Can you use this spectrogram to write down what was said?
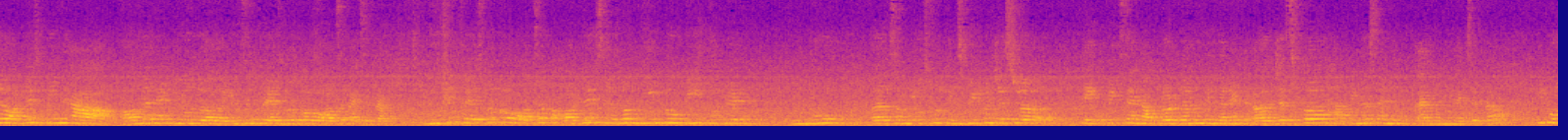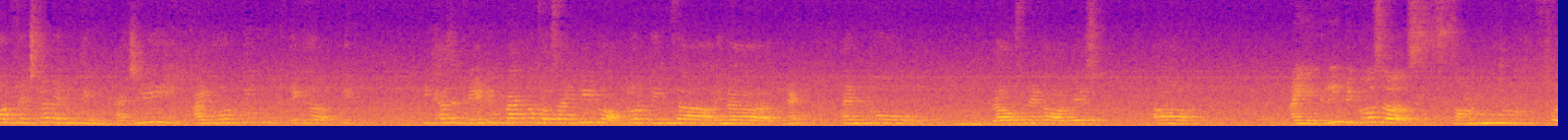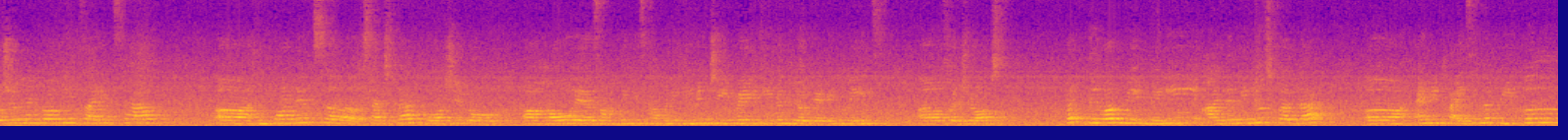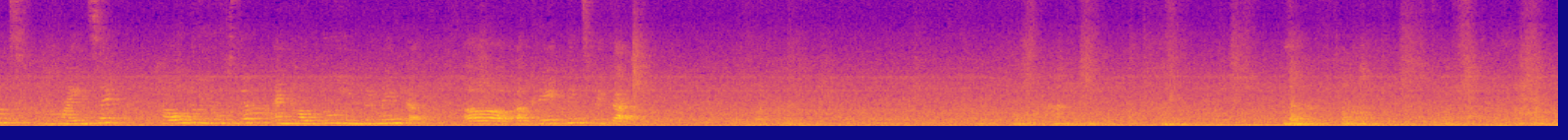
they're always been uh, on the net use, uh, using Facebook or WhatsApp, etc. Using Facebook or WhatsApp always doesn't mean to be good and do uh, some useful things. People just uh, take pics and upload them in the net uh, just for happiness and, and etc. It won't fetch them anything. Actually, I don't think it, uh, it, it has a great impact on society to upload things uh, in the net and to mm, browse net always. Uh, I agree because uh, some social networking sites have uh, importance uh, such that watch it or uh, how uh, something is happening. Even Gmail, even you are getting mails uh, for jobs. But there are ma- many alternatives for that, uh, and it lies in the people's mindset how to use them and how to implement great things with that.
